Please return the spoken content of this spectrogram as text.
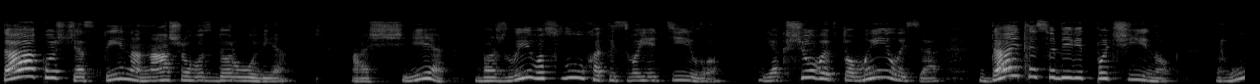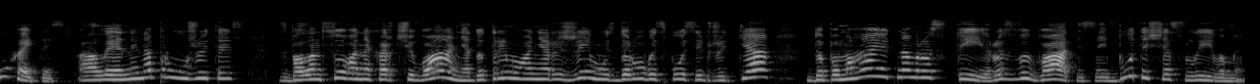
також частина нашого здоров'я. А ще важливо слухати своє тіло. Якщо ви втомилися, дайте собі відпочинок. Рухайтесь, але не напружуйтесь. Збалансоване харчування, дотримування режиму і здоровий спосіб життя допомагають нам рости, розвиватися і бути щасливими.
